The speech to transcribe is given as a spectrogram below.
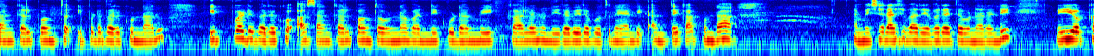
సంకల్పంతో ఇప్పటి వరకు ఉన్నారు. ఇప్పటి వరకు ఆ సంకల్పంతో ఉన్నవన్నీ కూడా మీ కళను నెరవేరబోతున్నాయండి. అంతేకాకుండా మేషరాశి వారు ఎవరైతే ఉన్నారండి మీ యొక్క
